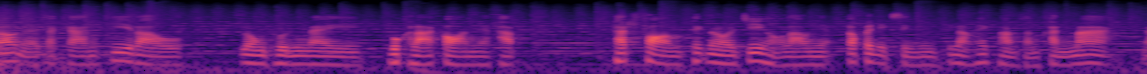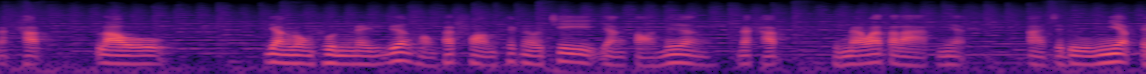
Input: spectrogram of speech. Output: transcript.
นอกเหนือจากการที่เราลงทุนในบุคลากรเนี่ยครับแพลตฟอร์มเทคโนโลยีของเราเนี่ยก็เป็นอีกสิ่งหนึ่งที่เราให้ความสำคัญมากนะครับ เรายังลงทุนในเรื่องของแพลตฟอร์มเทคโนโลยีอย่างต่อเนื่องนะครับ ถึงแม้ว่าตลาดเนี่ยอาจจะดูเงียบไป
